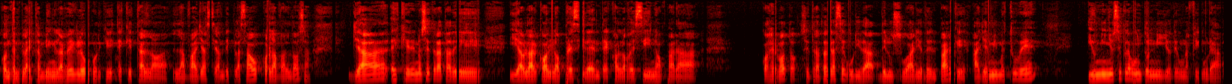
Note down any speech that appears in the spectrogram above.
contempláis también el arreglo, porque es que están la, las vallas, se han desplazado con las baldosas ya es que no se trata de a hablar con los presidentes, con los vecinos para coger votos, se trata de la seguridad del usuario del parque. Ayer mismo estuve y un niño se clavó un tornillo de una figura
